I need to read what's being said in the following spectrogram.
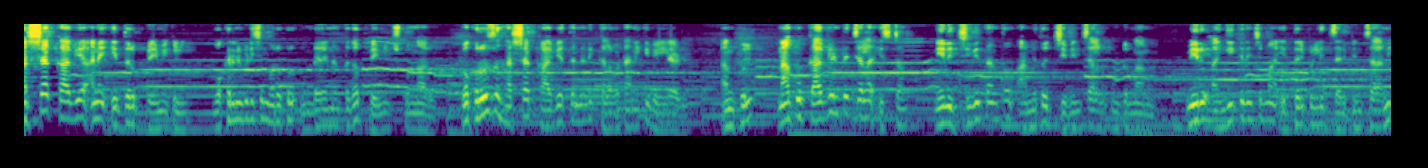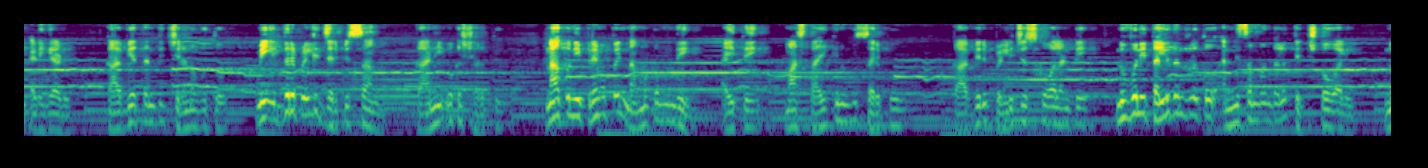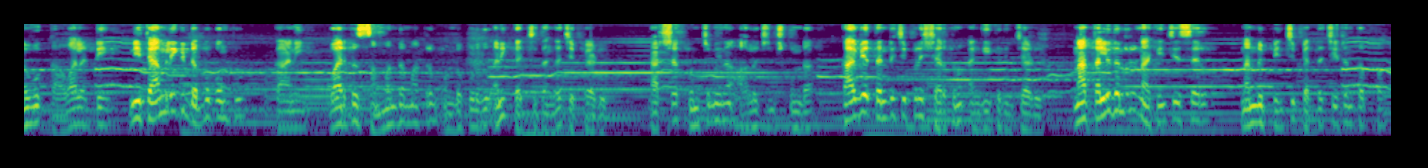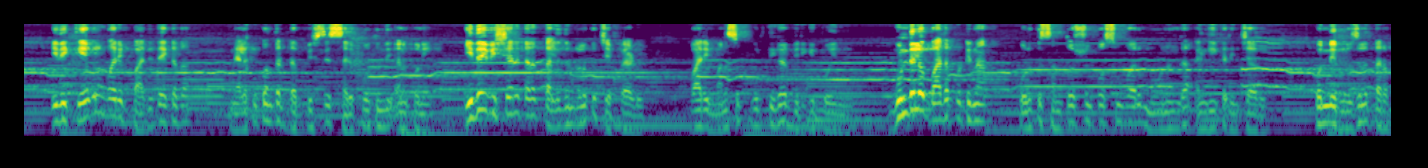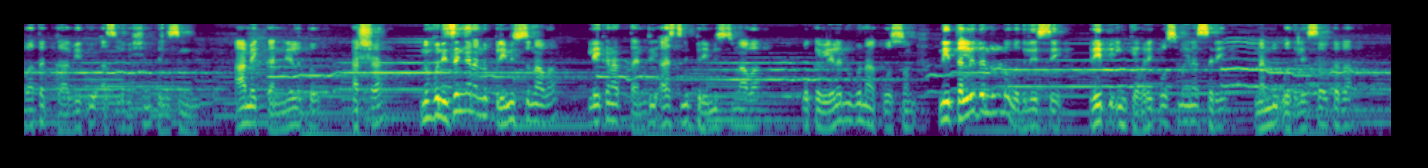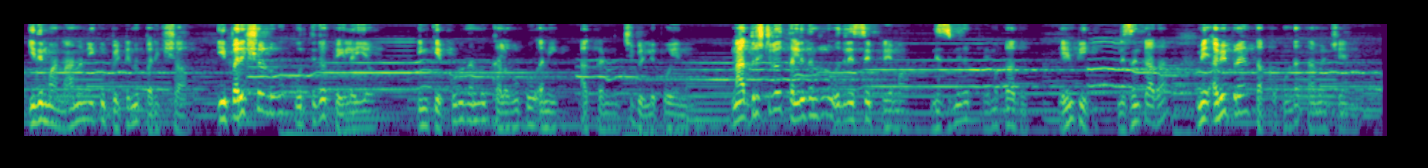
హర్ష కావ్య అనే ఇద్దరు ప్రేమికులు. ఒకరిని విడిచి మరొకరు ఉండలేనంతగా ప్రేమించుకున్నారు. ఒకరోజు హర్ష కావ్య తండ్రిని కలవటానికి వెళ్ళాడు. అంకుల్ నాకు కావ్య అంటే చాలా ఇష్టం. నేను జీవితాంతం ఆమెతో జీవించాలనుకుంటున్నాను. మీరు అంగీకరించి మా ఇద్దరి పెళ్ళి జరిపించాలని అడిగాడు. కావ్య తండ్రి చిరునవ్వుతో మీ ఇద్దరి పెళ్ళి జరిపిస్తాను కానీ ఒక షరతు. నాకు నీ ప్రేమపై నమ్మకం ఉంది. అయితే మా స్థాయికి నువ్వు సరిపోవు కావ్యని పెళ్ళి చేసుకోవాలంటే నువ్వు నీ తల్లిదండ్రులతో అన్ని సంబంధాలు తెచ్చుకోవాలి. నువ్వు కావాలంటే నీ ఫ్యామిలీకి డబ్బు పంపు. కానీ వారితో సంబంధం మాత్రం ఉండకూడదు అని ఖచ్చితంగా చెప్పాడు. హర్ష కొంచెమైనా ఆలోచించకుండా కావ్య తండ్రి చెప్పిన షరతును అంగీకరించాడు. నా తల్లిదండ్రులు నాకేం చేశారు? నన్ను పెంచి పెద్ద చేయటం తప్ప. ఇది కేవలం వారి బాధ్యతే కదా? నెలకు కొంత డబ్బిస్తే సరిపోతుంది అనుకుని ఇదే విషయాన్ని తన తల్లిదండ్రులకు చెప్పాడు. వారి మనసు పూర్తిగా విరిగిపోయింది. గుండెలో బాధ పుట్టిన కొడుకు సంతోషం కోసం వారు మౌనంగా అంగీకరించారు. కొన్ని రోజుల తర్వాత కావ్యకు అసలు విషయం తెలిసింది. ఆమె కన్నీళ్ళతో హర్ష నువ్వు నిజంగా నన్ను ప్రేమిస్తున్నావా? లేక నా తండ్రి ఆస్తిని ప్రేమిస్తున్నావా? ఒకవేళ నువ్వు నా కోసం నీ తల్లిదండ్రులను వదిలేస్తే రేపు ఇంకెవరి కోసమైనా సరే నన్ను వదిలేసావు కదా? ఇది మా నాన్న నీకు పెట్టిన పరీక్ష. ఈ పరీక్షలు నువ్వు పూర్తిగా ఫెయిల్ అయ్యావు. ఇంకెప్పుడు నన్ను కలవకు అని అక్కడి నుంచి వెళ్ళిపోయింది నా దృష్టిలో తల్లిదండ్రులు వదిలేసే ప్రేమ నిజమైన ప్రేమ కాదు. ఏంటి? నిజం కాదా? మీ అభిప్రాయం తప్పకుండా కామెంట్ చేయండి.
